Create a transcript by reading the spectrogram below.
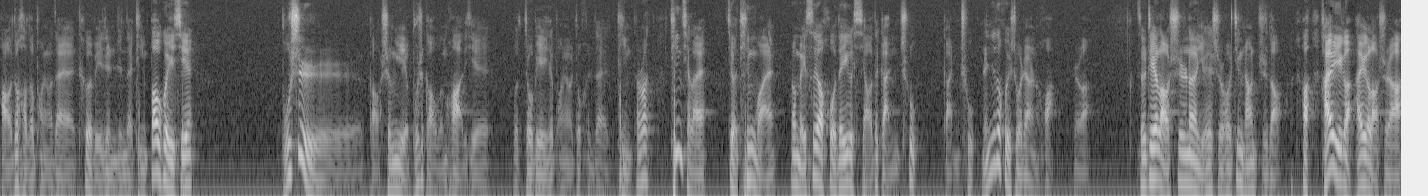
好多好多朋友在特别认真在听，包括一些不是搞声乐、不是搞文化的一些，我周边一些朋友都很在听。他说听起来就要听完，说每次要获得一个小的感触，感触，人家都会说这样的话，是吧？所以这些老师呢，有些时候经常指导。啊，还有一个，还有一个老师啊，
